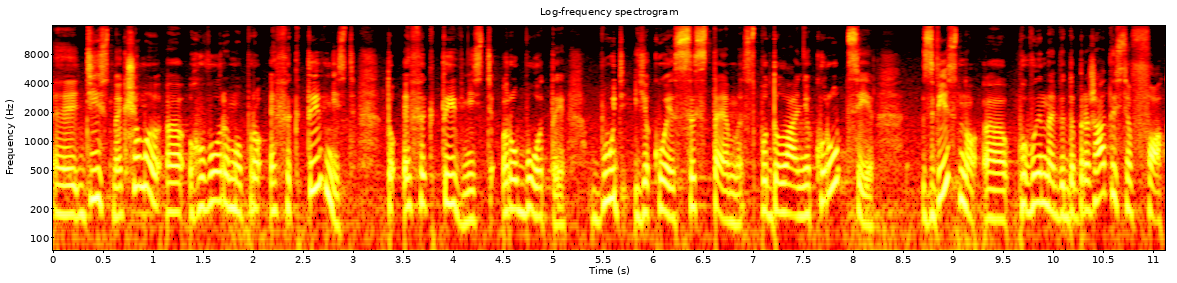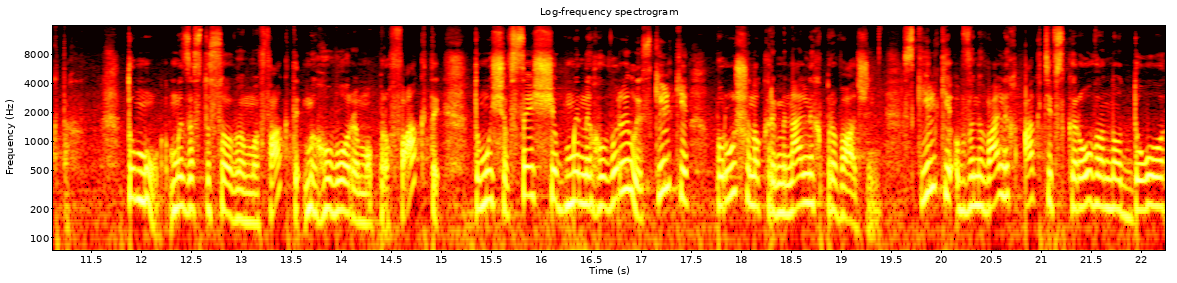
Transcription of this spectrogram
Е, Дійсно, якщо ми е, говоримо про ефективність, то ефективність роботи будь-якої системи з подолання корупції, звісно, е, повинна відображатися в фактах. Тому ми застосовуємо факти, ми говоримо про факти, тому що все, щоб ми не говорили, скільки порушено кримінальних проваджень, скільки обвинувальних актів скеровано до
